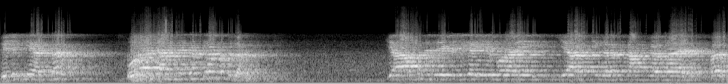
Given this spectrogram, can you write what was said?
دل کے اندر برا جاننے کا کیا مطلب ہے؟ کیا آپ نے دیکھ لیا یہ برائی، یہ آدمی غلط کام کر رہا ہے، بس۔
